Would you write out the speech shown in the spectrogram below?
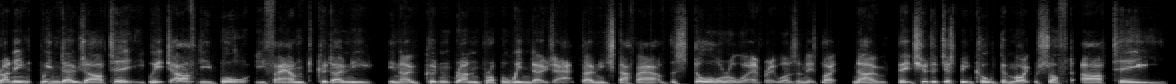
running Windows RT, which after you bought, you found could only, you know, couldn't run proper Windows apps, only stuff out of the store or whatever it was. And it's like, no, it should have just been called the Microsoft RT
